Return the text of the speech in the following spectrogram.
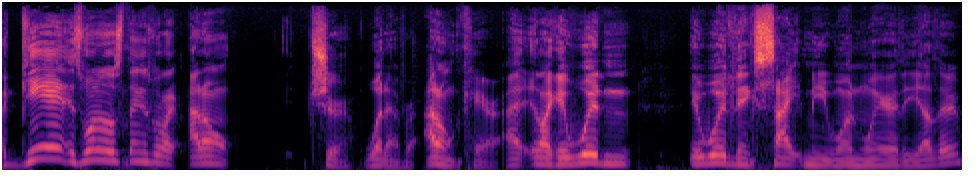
Again, it's one of those things where like I don't sure, whatever. I don't care. I like it wouldn't it wouldn't excite me one way or the other.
